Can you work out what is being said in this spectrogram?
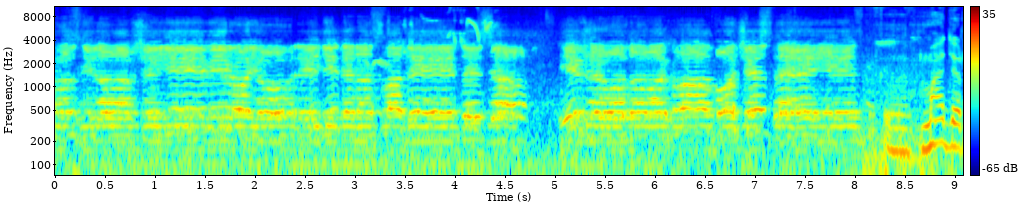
Послідувавши її вірою, прийдіте насладитися, і вже водова хвал почестеї. Мадяр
